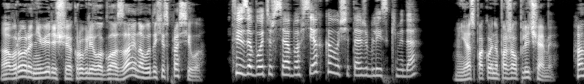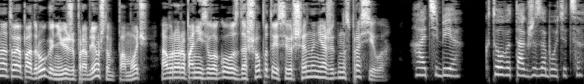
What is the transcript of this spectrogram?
Аврора неверяще округлила глаза и на выдохе спросила. «Ты заботишься обо всех, кого считаешь близкими, да?» Я спокойно пожал плечами. Она твоя подруга, не вижу проблем, чтобы помочь. Аврора понизила голос до шепота и совершенно неожиданно спросила. А тебе? Кто вот так же заботится?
